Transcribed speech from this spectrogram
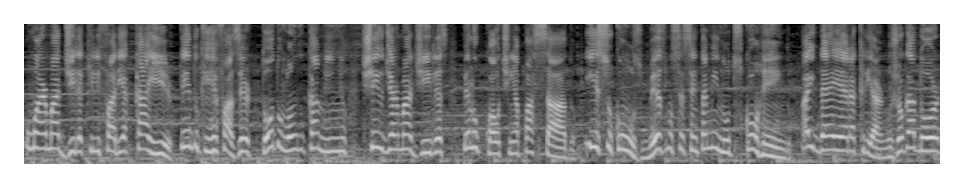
uma armadilha que lhe faria cair, tendo que refazer todo o longo caminho cheio de armadilhas pelo qual tinha passado. Isso com os mesmos 60 minutos correndo. A ideia era criar no jogador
